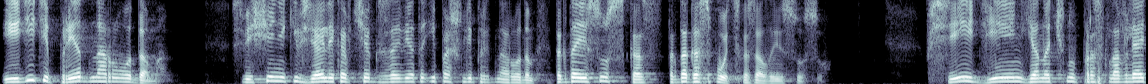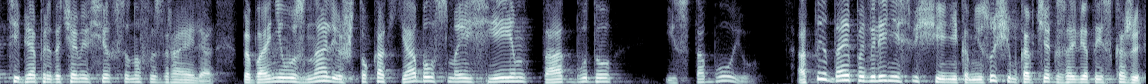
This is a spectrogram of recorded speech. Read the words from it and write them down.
и идите пред народом. Священники взяли ковчег завета и пошли пред народом. Тогда, Иисус, тогда Господь сказал Иисусу, «В сей день я начну прославлять Тебя пред очами всех сынов Израиля, дабы они узнали, что как я был с Моисеем, так буду и с Тобою. А Ты дай повеление священникам, несущим ковчег завета, и скажи,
